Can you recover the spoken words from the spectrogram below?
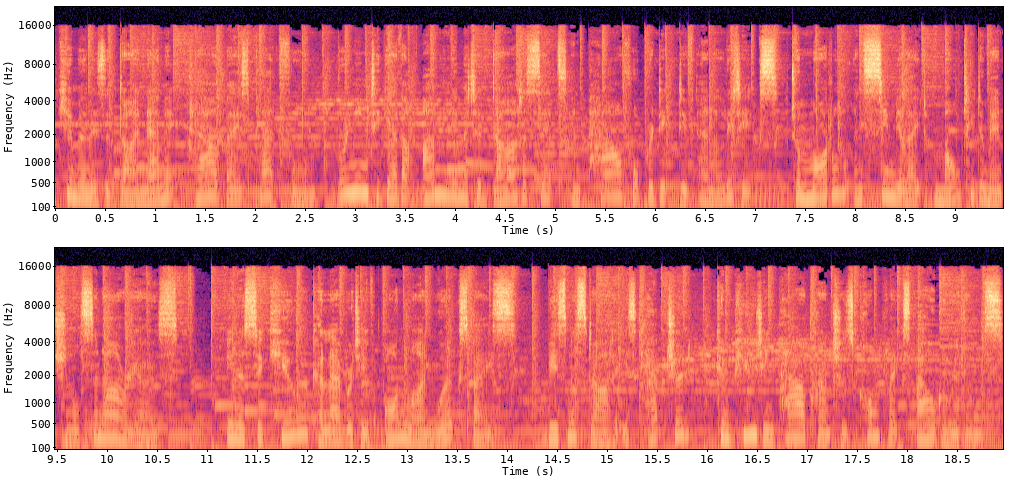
Akumen is a dynamic cloud-based platform bringing together unlimited data sets and powerful predictive analytics to model and simulate multidimensional scenarios. In a secure, collaborative online workspace, Business data is captured, computing power crunches complex algorithms.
